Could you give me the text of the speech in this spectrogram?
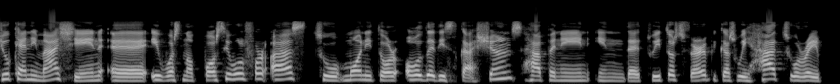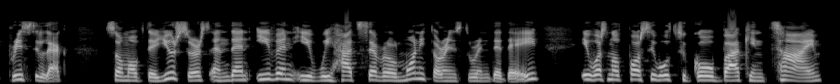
you can imagine, uh, it was not possible for us to monitor all the discussions happening in the Twitter sphere because we had to already pre-select some of the users. And then even if we had several monitorings during the day, it was not possible to go back in time.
